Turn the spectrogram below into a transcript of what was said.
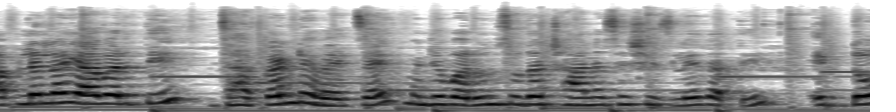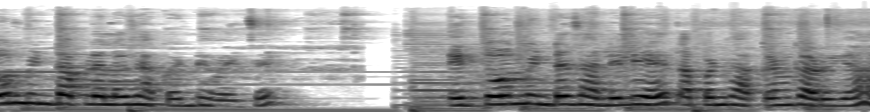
आपल्याला यावरती झाकण ठेवायचं आहे म्हणजे वरून सुद्धा छान असे शिजले जातील. एक दोन मिनटं आपल्याला झाकण ठेवायचं आहे एक दोन मिनटं झालेली आहेत आपण झाकण काढूया.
